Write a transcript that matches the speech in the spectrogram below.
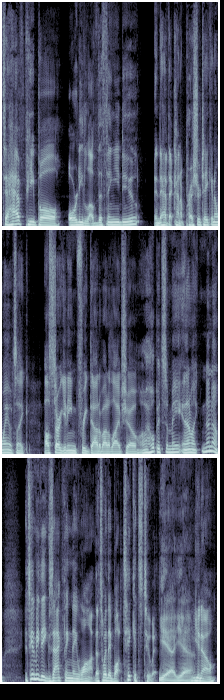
to have people already love the thing you do, and to have that kind of pressure taken away, it's like I'll start getting freaked out about a live show. Oh, I hope it's amazing, and I'm like, no, no, it's going to be the exact thing they want. That's why they bought tickets to it. yeah, yeah, You know,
